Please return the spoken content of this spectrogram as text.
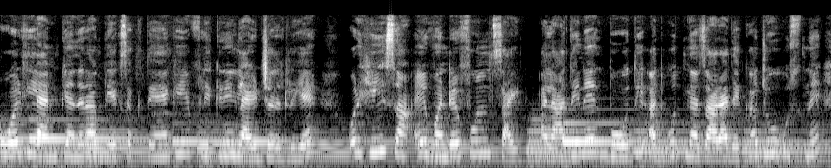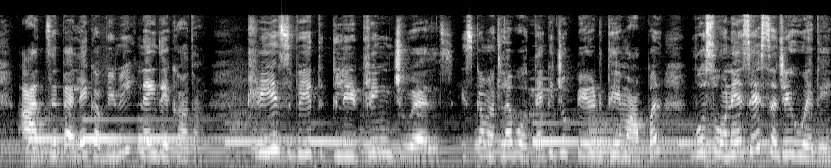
ओल्ड लैम्प के अंदर आप देख सकते हैं कि ये फ्लिकरिंग लाइट जल रही है और ही सा ए वंडरफुल साइट अलादीन ने एक बहुत ही अद्भुत नज़ारा देखा जो उसने आज से पहले कभी भी नहीं देखा था। ट्रीज विथ ग्लिटरिंग ज्वेल्स इसका मतलब होता है कि जो पेड़ थे वहाँ पर, वो सोने से सजे हुए थे।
